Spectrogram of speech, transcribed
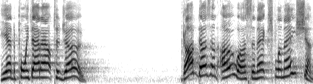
He had to point that out to Job. God doesn't owe us an explanation.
